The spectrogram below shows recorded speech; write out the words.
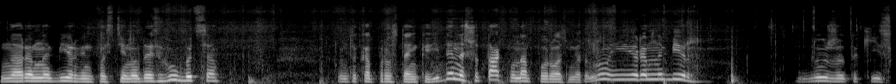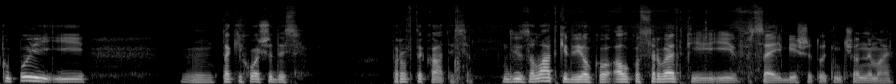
На ремнабір він постійно десь губиться. Ну, така простенька. Єдине, що так, вона по розміру. Ну і ремнабір дуже такий скупий і так і хоче десь провтикатися. Дві заладки, дві алкосерветки і все, і більше тут нічого немає.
